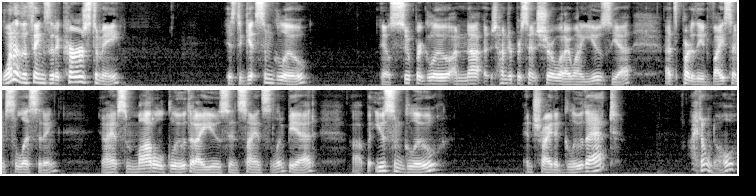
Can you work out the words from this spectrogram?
one of the things that occurs to me is to get some glue, you know, super glue. I'm not 100% sure what I want to use yet. That's part of the advice I'm soliciting. I have some model glue that I use in Science Olympiad, uh, but use some glue and try to glue that. I don't know.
